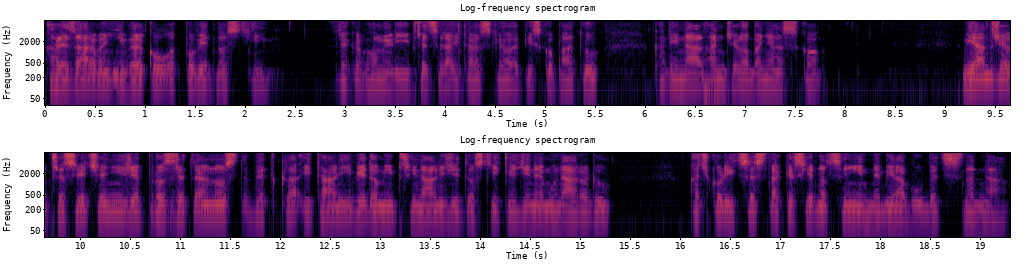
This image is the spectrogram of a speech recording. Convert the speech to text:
ale zároveň i velkou odpovědností, řekl v homilii předseda italského episkopátu kardinál Angelo Baňasko. Vyjádřil přesvědčení, že prozřetelnost vetkla Itálii vědomí přináležitosti k jedinému národu, ačkoliv cesta ke sjednocení nebyla vůbec snadná.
